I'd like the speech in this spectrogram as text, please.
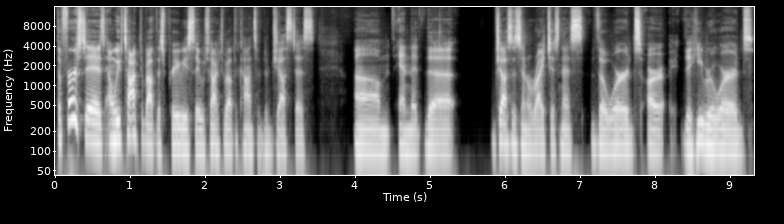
The first is, and we've talked about this previously, we talked about the concept of justice, um, and that the justice and righteousness, the words are the Hebrew words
